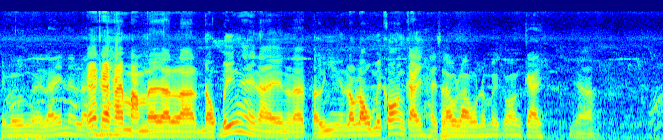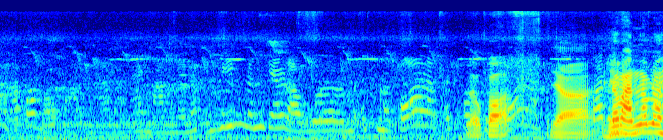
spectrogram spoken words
Thì mương này lấy nó lên. Cái cái hai mầm này là, là đột biến hay là, là tự nhiên lâu lâu mới có ăn cây hay sao? Lâu lâu nó mới có ăn cây dạ. Đâu có. Dạ. Nó mạnh lắm ra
